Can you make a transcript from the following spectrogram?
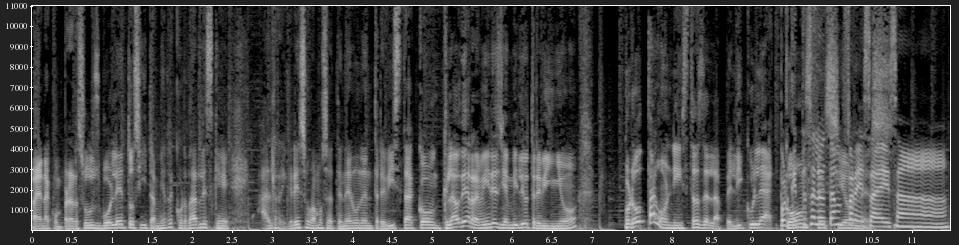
Vayan a comprar sus boletos y también recordarles que al regreso vamos a tener una entrevista con Claudia Ramírez y Emilio Treviño, protagonistas de la película ¿Por qué te salió tan fresa esa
